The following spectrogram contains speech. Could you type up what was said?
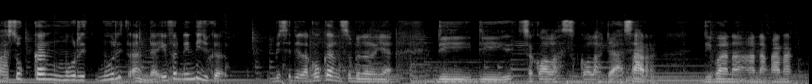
pasukan murid-murid Anda, event ini juga bisa dilakukan sebenarnya di di sekolah-sekolah dasar di mana anak-anak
